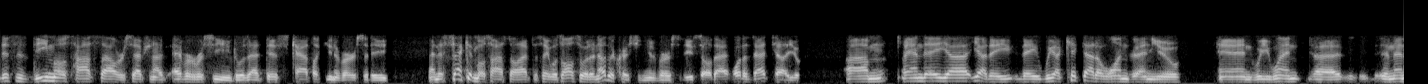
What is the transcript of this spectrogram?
this is the most hostile reception I've ever received was at this Catholic university, and the second most hostile I have to say was also at another Christian university. So that what does that tell you? Um, and they uh, yeah they they we got kicked out of one venue, and we went uh, and then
